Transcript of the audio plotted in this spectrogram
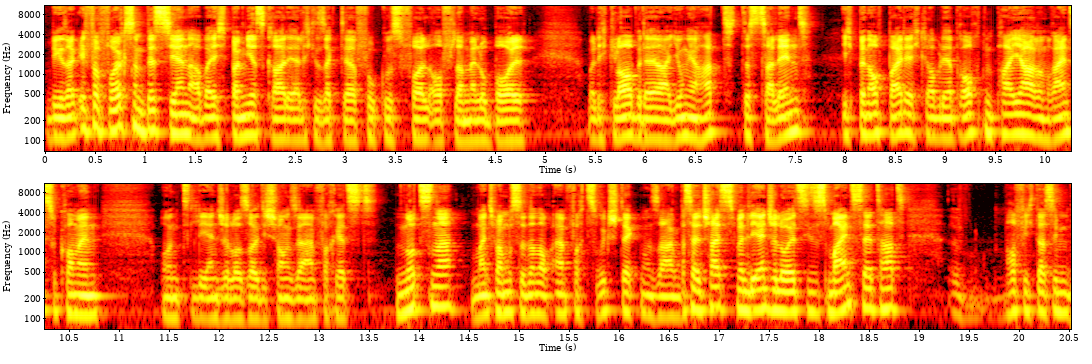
wie gesagt, ich verfolge es ein bisschen, aber ich, bei mir ist gerade ehrlich gesagt der Fokus voll auf Lamello Ball, weil ich glaube, der Junge hat das Talent. Ich bin auch bei dir. Ich glaube, der braucht ein paar Jahre, um reinzukommen. Und Leangelo soll die Chance einfach jetzt nutzen. Manchmal musst du dann auch einfach zurückstecken und sagen, was halt scheiße ist, wenn Leangelo jetzt dieses Mindset hat, hoffe ich, dass ihm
